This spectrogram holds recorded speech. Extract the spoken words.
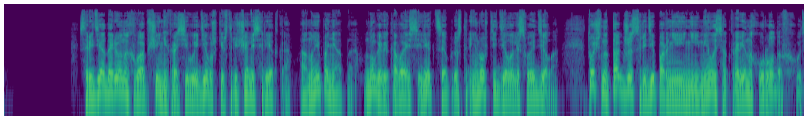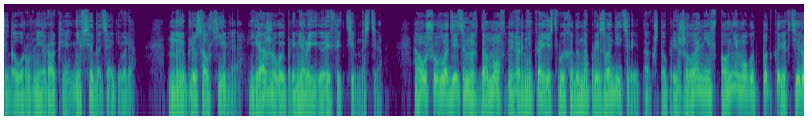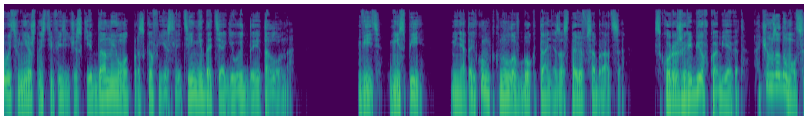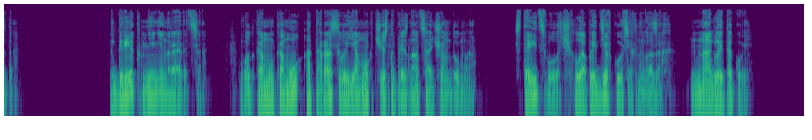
Среди одаренных вообще некрасивые девушки встречались редко. Оно и понятно. Многовековая селекция плюс тренировки делали свое дело. Точно так же среди парней не имелось откровенных уродов, хоть и до уровня Ираклия не все дотягивали. Ну и плюс алхимия. Я живой пример ее эффективности. А уж у владетельных домов наверняка есть выходы на производителей, так что при желании вполне могут подкорректировать внешность и физические данные отпрысков, если те не дотягивают до эталона. «Вить, не спи!» Меня тайком ткнула в бок Таня, заставив собраться. «Скоро жеребьевку объявят. О чем задумался-то?» Грек мне не нравится. Вот кому-кому, а Тарасовой я мог честно признаться, о чем думаю. Стоит, сволочь, лапает девку у всех на глазах. Наглый такой.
